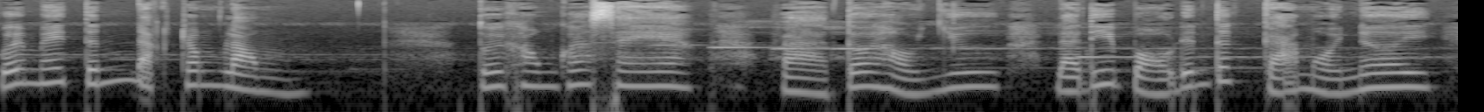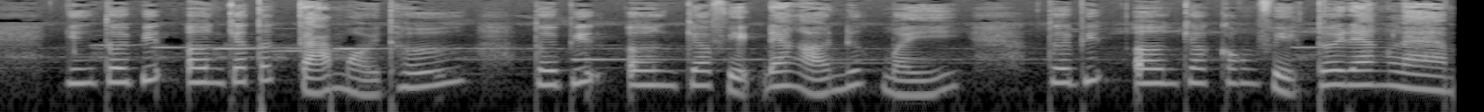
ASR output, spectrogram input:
với máy tính đặt trong lòng. Tôi không có xe và tôi hầu như là đi bộ đến tất cả mọi nơi. Nhưng tôi biết ơn cho tất cả mọi thứ. Tôi biết ơn cho việc đang ở nước Mỹ. Tôi biết ơn cho công việc tôi đang làm.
